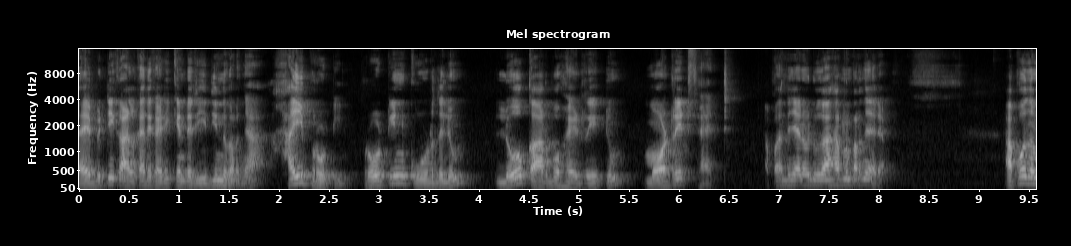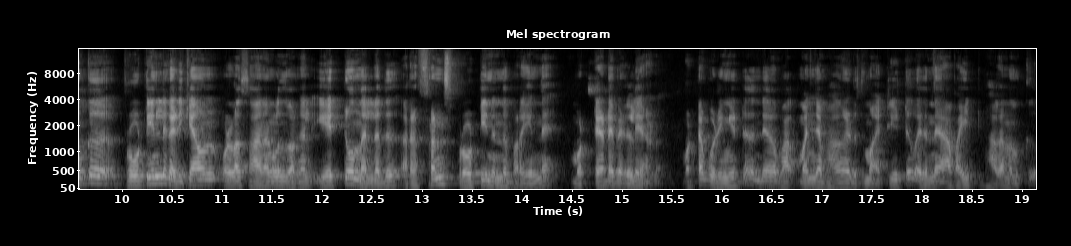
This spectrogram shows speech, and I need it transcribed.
ഡയബറ്റിക് ആൾക്കാർ കഴിക്കേണ്ട രീതി എന്ന് പറഞ്ഞാൽ ഹൈ പ്രോട്ടീൻ പ്രോട്ടീൻ കൂടുതലും ലോ കാർബോഹൈഡ്രേറ്റും മോഡറേറ്റ് ഫാറ്റ് അപ്പോൾ ഞാൻ ഒരു ഉദാഹരണം പറഞ്ഞുതരാം. അപ്പോൾ നമുക്ക് പ്രോട്ടീനിൽ കഴിക്കാൻ ഉള്ള സാധനങ്ങൾ എന്ന് പറഞ്ഞാൽ ഏറ്റവും നല്ലത് റെഫറൻസ് പ്രോട്ടീൻ എന്ന് പറയുന്ന മുട്ടയുടെ വെള്ളയാണ്. മുട്ട പുഴുങ്ങിയിട്ട് അതിന്റെ മഞ്ഞ ഭാഗം എടുത്ത് മാറ്റിയിട്ട് വരുന്ന ആ വൈറ്റ് ഭാഗം നമുക്ക്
